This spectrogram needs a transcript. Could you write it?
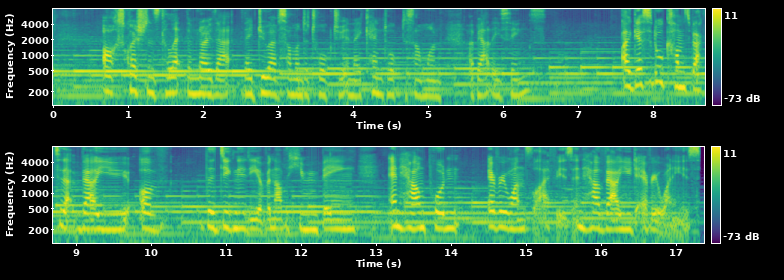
ask questions to let them know that they do have someone to talk to and they can talk to someone about these things. I guess it all comes back to that value of the dignity of another human being and how important everyone's life is and how valued everyone is.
